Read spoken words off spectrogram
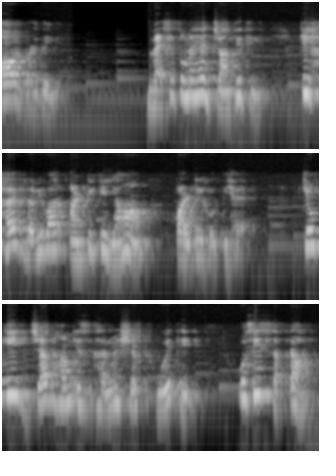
और बढ़ गई। वैसे तो मैं जानती थी कि हर रविवार आंटी के यहाँ पार्टी होती है। क्योंकि जब हम इस घर में शिफ्ट हुए थे, उसी सप्ताह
